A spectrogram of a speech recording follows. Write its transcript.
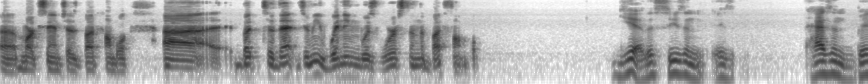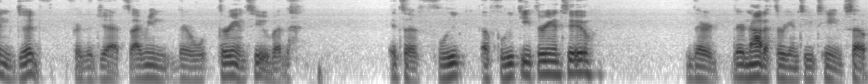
uh, Mark Sanchez butt fumble. Uh, but to that, to me, winning was worse than the butt fumble. Yeah, this season is hasn't been good for the Jets. I mean, they're three and two, but it's a fluke, a fluky three and two. They're they're not a three and two team, so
